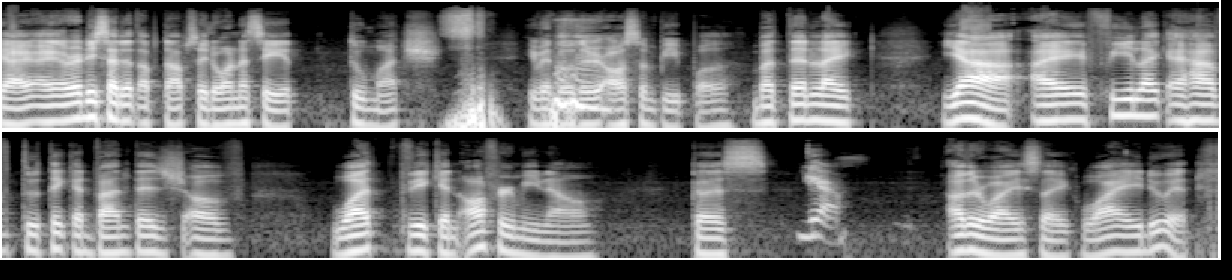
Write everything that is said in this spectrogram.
yeah, I I already said it up top, so I don't want to say it too much, even though they're awesome people. But then like yeah, I feel like I have to take advantage of what they can offer me now, because Yeah. Otherwise like why do it?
